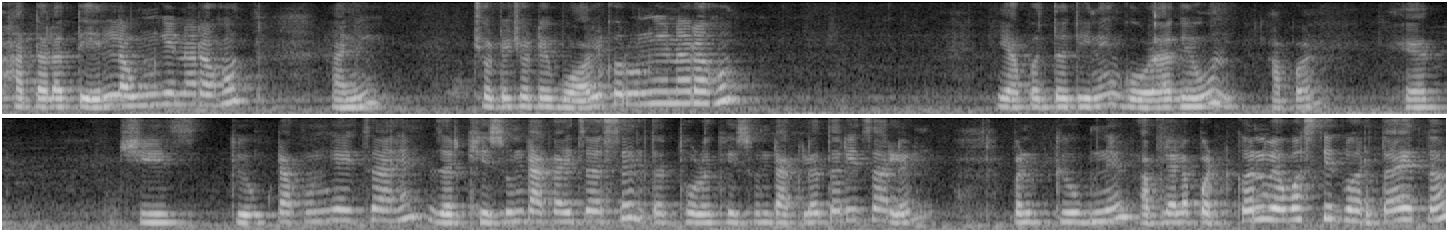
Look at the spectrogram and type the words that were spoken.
हाताला तेल लावून घेणार आहोत आणि छोटे छोटे बॉल करून घेणार आहोत. या पद्धतीने गोळा घेऊन आपण यात चीज क्यूब टाकून घ्यायचं आहे. जर खिसून टाकायचं असेल तर थोडं खिसून टाकलं तरी चालेल. पण क्यूबने आपल्याला पटकन व्यवस्थित भरता येतं.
